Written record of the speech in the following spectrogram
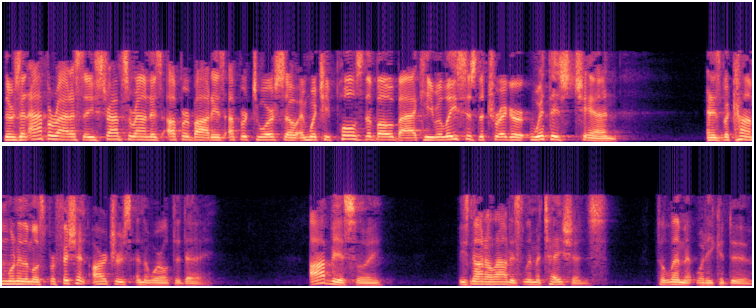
there's an apparatus that he straps around his upper body, his upper torso, in which he pulls the bow back. He releases the trigger with his chin and has become one of the most proficient archers in the world today. Obviously, he's not allowed his limitations to limit what he could do.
